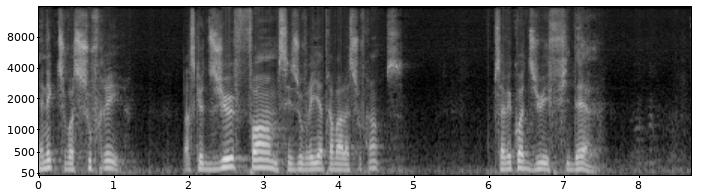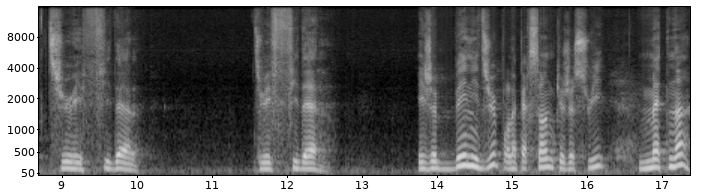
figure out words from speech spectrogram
Yannick, tu vas souffrir parce que Dieu forme ses ouvriers à travers la souffrance. Vous savez quoi? Dieu est fidèle. Dieu est fidèle. Dieu est fidèle. Et je bénis Dieu pour la personne que je suis maintenant,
